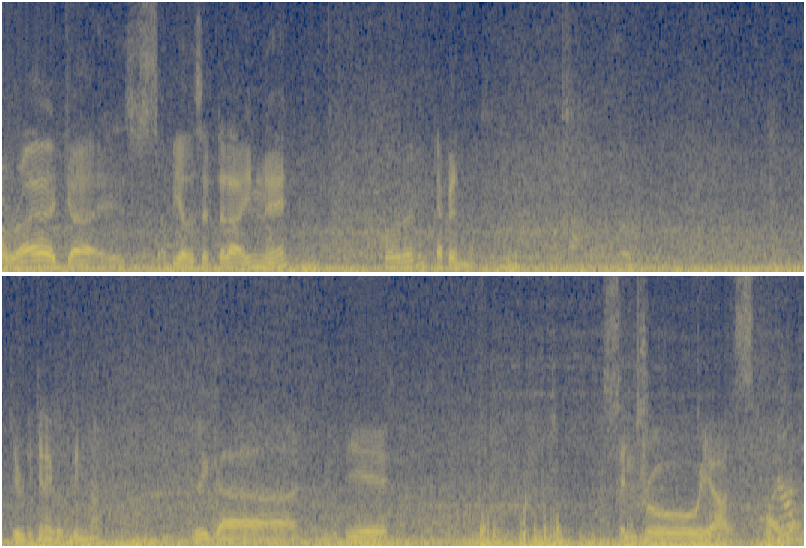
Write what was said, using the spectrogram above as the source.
අරගයිස් අපි අද සෙට්ටලා ඉන්නේ කොරදට කැපෙන්න. කිවිටි කෙනෙකුත් ඉන්න. විගාටියේ සෙන්ට්‍රෝයස් අයිලන්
